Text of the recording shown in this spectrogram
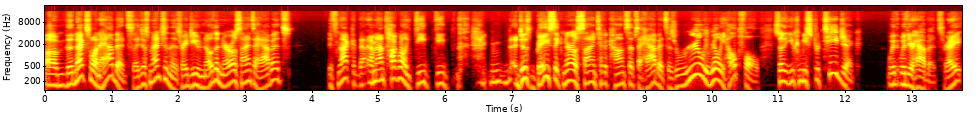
Um, the next one, habits. I just mentioned this, right? Do you know the neuroscience of habits? It's not, I mean, I'm talking about like deep, deep, just basic neuroscientific concepts of habits is really, really helpful so that you can be strategic with, with your habits, right?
